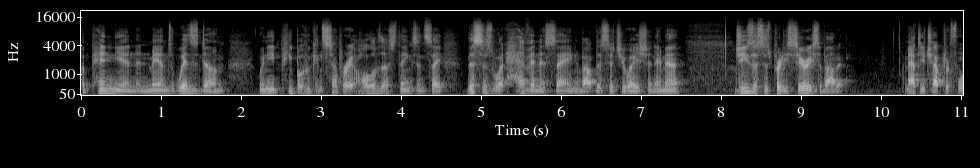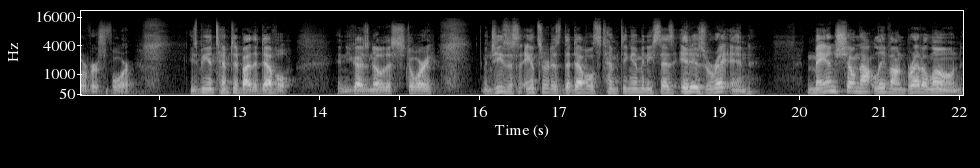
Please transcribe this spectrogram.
opinion and man's wisdom we need people who can separate all of those things and say, this is what heaven is saying about this situation. Amen. Jesus is pretty serious about it. Matthew chapter 4, verse 4. He's being tempted by the devil. And you guys know this story. And Jesus answered as the devil's tempting him, and he says, It is written, Man shall not live on bread alone,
